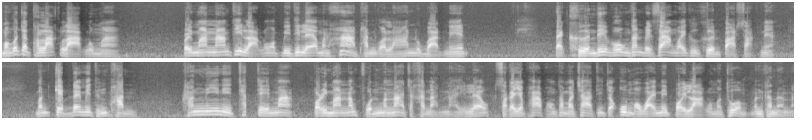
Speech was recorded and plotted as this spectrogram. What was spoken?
มันก็จะทะลักหลากลงมา ปริมาณน้ำที่หลากลงมาปีที่แล้วมันห้าพันกว่าล้านลูกบาศก์เมตร แต่เขื่อนที่พระองค์ท่านไปสร้างไว้คือเขื่อนป่าสักเนี่ย มันเก็บได้ไม่ถึงพันครั้งนี้นี่ชัดเจนมาก ปริมาณน้ำฝนมันน่าจะขนาดไหน แล้วศักยภาพของธรรมชาติที่จะอุ้มเอาไว้ไม่ปล่อยหลากลงมาท่วมมันขนาดไหน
